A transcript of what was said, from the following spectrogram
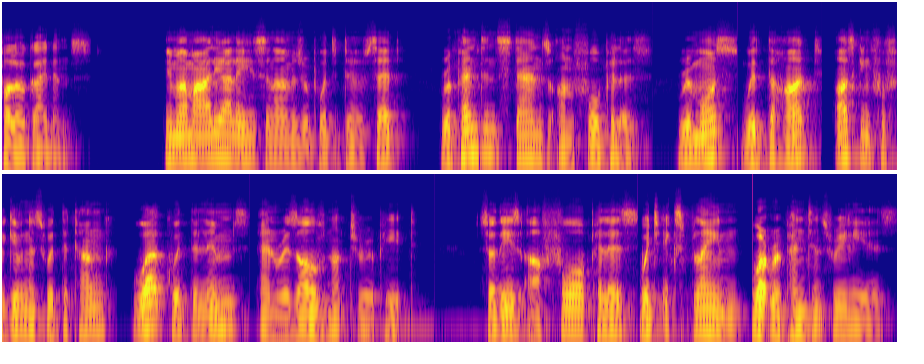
follow guidance. Imam Ali alayhi salam is reported to have said, Repentance stands on four pillars remorse with the heart, asking for forgiveness with the tongue, work with the limbs, and resolve not to repeat. So these are four pillars which explain what repentance really is.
